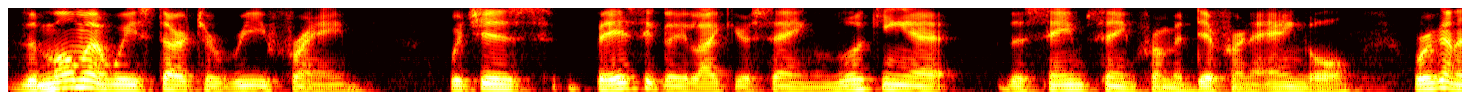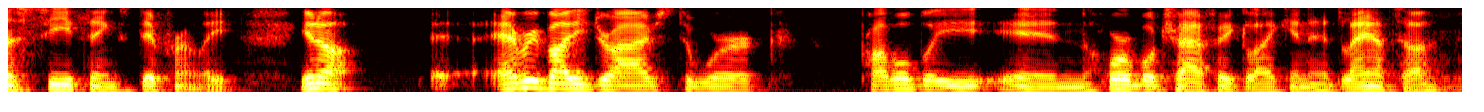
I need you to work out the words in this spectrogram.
the moment we start to reframe which is basically like you're saying looking at the same thing from a different angle we're going to see things differently. You know everybody drives to work probably in horrible traffic like in atlanta. Mm-hmm.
